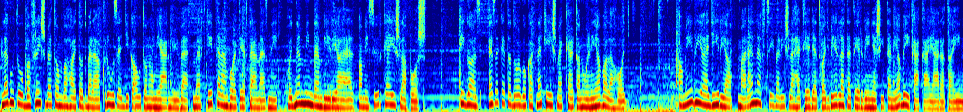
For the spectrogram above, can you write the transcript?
Legutóbb a friss betonba hajtott bele a Cruise egyik autonóm járműve, mert képtelen volt értelmezni, hogy nem minden bírja el, ami szürke és lapos. Igaz, ezeket a dolgokat neki is meg kell tanulnia valahogy. A média egy írja, már NFC-vel is lehet jegyet vagy bérletet érvényesíteni a BKK járatain.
